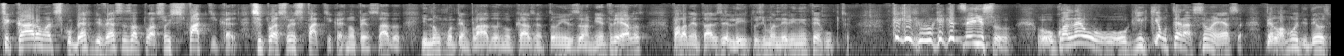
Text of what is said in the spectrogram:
ficaram a descoberto diversas atuações fáticas, situações fáticas não pensadas e não contempladas no caso então em exame, entre elas parlamentares eleitos de maneira ininterrupta. O que, o que, quer dizer isso? O, qual é o, o que, que, alteração é essa? Pelo amor de Deus,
